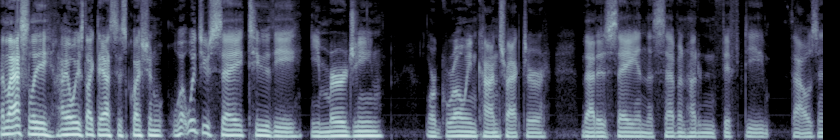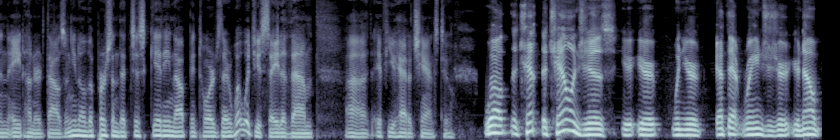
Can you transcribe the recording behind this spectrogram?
And lastly i always like to ask this question what would you say to the emerging or growing contractor that is say in the 750 thousand, eight hundred thousand. You know, the person that's just getting up and towards there. What would you say to them uh, if you had a chance to? Well, the cha- the challenge is you're, you're when you're at that range is you're you're now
